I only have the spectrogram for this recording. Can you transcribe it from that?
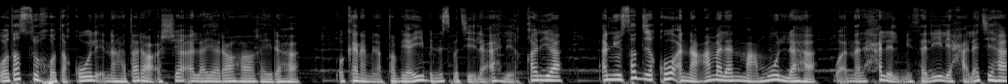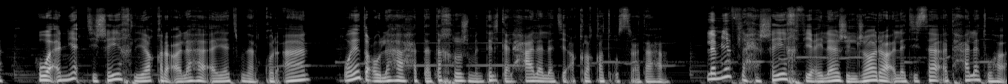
وتصرخ وتقول إنها ترى أشياء لا يراها غيرها وكان من الطبيعي بالنسبة إلى أهل القرية أن يصدقوا أن عملاً معمول لها وأن الحل المثالي لحالتها هو أن يأتي شيخ ليقرأ لها آيات من القرآن ويدعو لها حتى تخرج من تلك الحالة التي أقلقت أسرتها. لم يفلح الشيخ في علاج الجارة التي ساءت حالتها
